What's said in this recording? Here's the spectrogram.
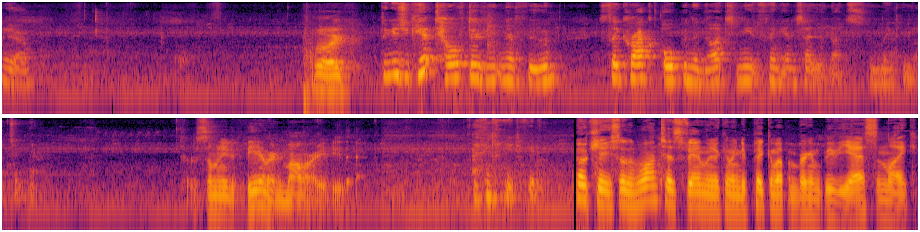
Yeah. Like, Thing is, you can't tell if they're eating their food. It's like crack open the nuts and eat the thing inside the nuts and leave the nuts in there. so does someone need to feed him, or did mom already do that? I think you need to feed them. Okay, so the Montez family are coming to pick him up and bring him to BVS in like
